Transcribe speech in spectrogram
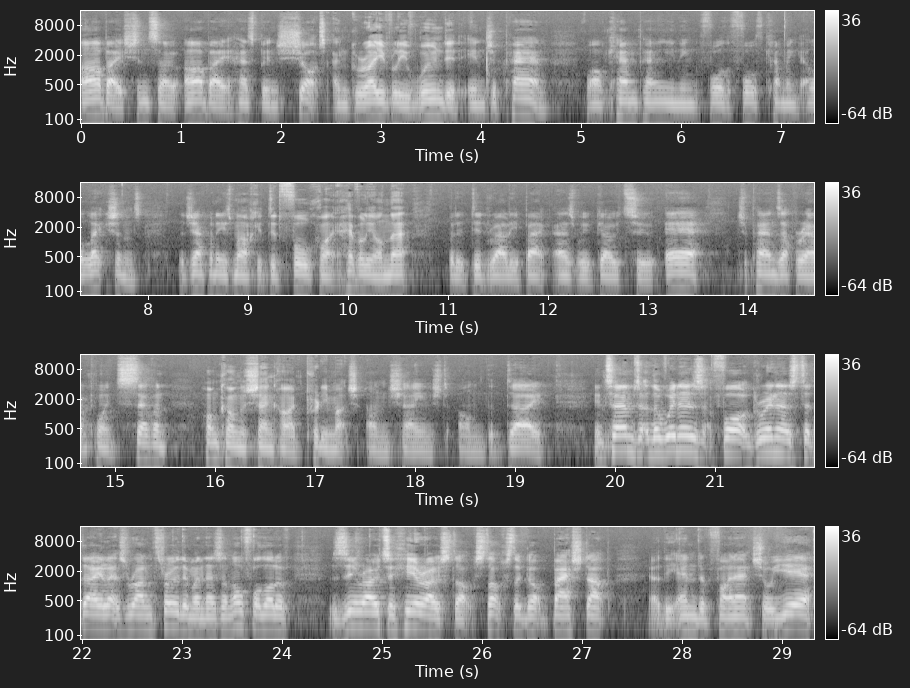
Abe Shinzo Abe has been shot and gravely wounded in Japan while campaigning for the forthcoming elections. The Japanese market did fall quite heavily on that, but it did rally back as we go to air. Japan's up around 0.7 Hong Kong and Shanghai pretty much unchanged on the day. In terms of the winners for Grinners today, let's run through them. And there's an awful lot of zero to hero stocks, stocks that got bashed up at the end of financial year,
